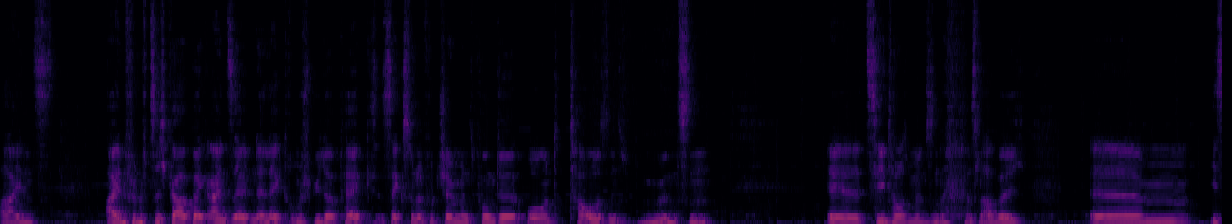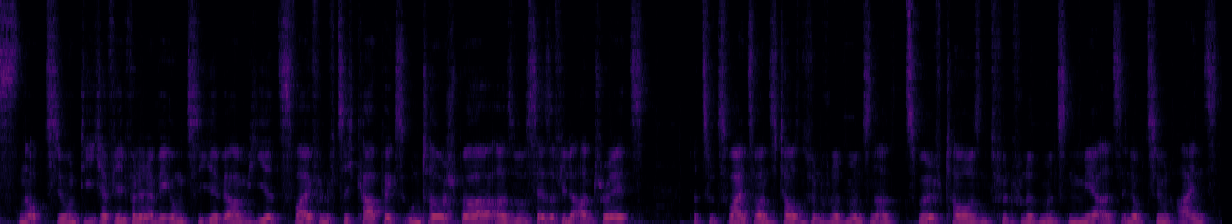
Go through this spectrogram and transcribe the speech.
1 51k Pack, ein seltener Elektrum-Spieler Pack, 600 für Champions Punkte und 1000 Münzen. Äh, 10.000 Münzen, das laber ich. Ähm, ist eine Option, die ich auf jeden Fall in Erwägung ziehe. Wir haben hier 52k Packs untauschbar, also sehr, sehr viele Untrades. Dazu 22.500 Münzen, also 12.500 Münzen mehr als in Option 1.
